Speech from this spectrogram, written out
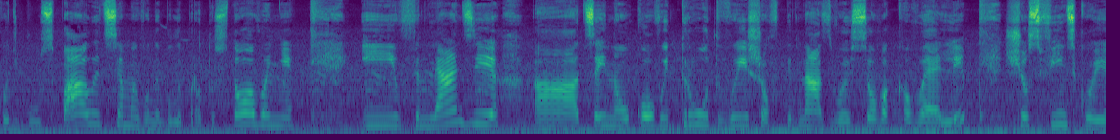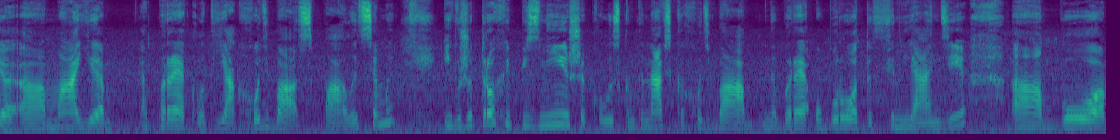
ходьбу з палицями. Вони були протестовані. І в Фінляндії а, цей науковий труд вийшов під назвою Сьова Кавеллі, що з фінської а, має переклад як ходьба з палицями. І вже трохи пізніше, коли скандинавська ходьба набере обороти в Фінляндії, бо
